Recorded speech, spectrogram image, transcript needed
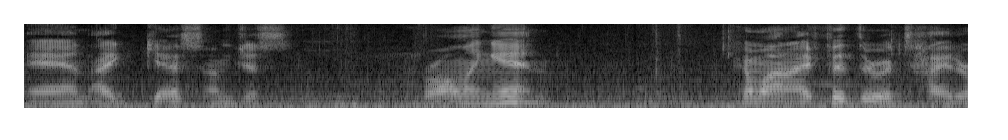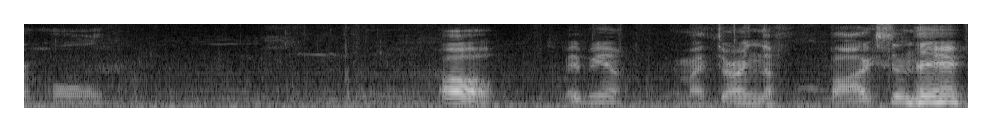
And I guess I'm just crawling in. Come on, I fit through a tighter hole. Oh, maybe I'm, am I throwing the box in there?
